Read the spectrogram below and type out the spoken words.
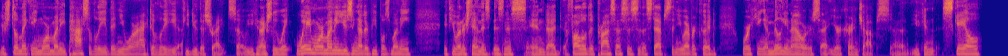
you're still making more money passively than you are actively if you do this right. So you can actually make way more money using other people's money if you understand this business and uh, follow the processes and the steps than you ever could working a million hours at your current jobs. Uh, you can scale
